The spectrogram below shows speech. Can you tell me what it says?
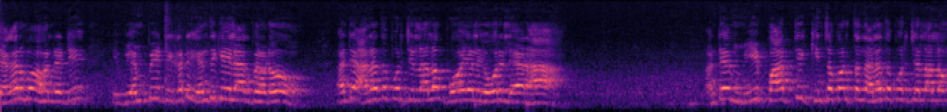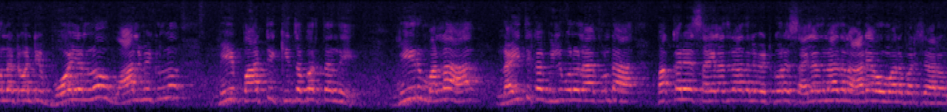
జగన్మోహన్ రెడ్డి ఎంపీ టికెట్ ఎందుకు వేయలేకపోయాడు అంటే అనంతపురం జిల్లాలో బోయలు ఎవరు లేరా? అంటే మీ పార్టీ కించబడుతుంది అనంతపురం జిల్లాలో ఉన్నటువంటి బోయలను వాల్మీకులను మీ పార్టీ కించబడుతుంది మీరు మళ్ళా నైతిక విలువలు లేకుండా పక్కనే శైలజనాథన్ పెట్టుకొని శైలజనాథన్ ఆడే అవమానపరిచినారు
